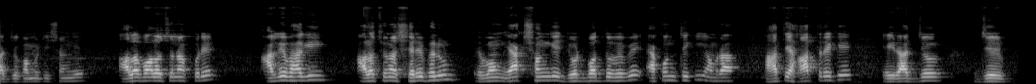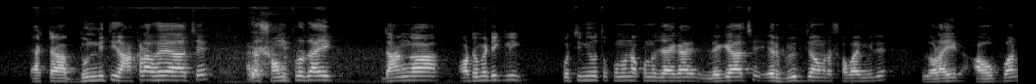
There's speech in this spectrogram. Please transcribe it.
রাজ্য কমিটির সঙ্গে আলাপ আলোচনা করে আগে ভাগেই আলোচনা সেরে ফেলুন এবং একসঙ্গে জোটবদ্ধ ভেবে এখন থেকেই আমরা হাতে হাত রেখে এই রাজ্য যে একটা দুর্নীতির আঁকড়া হয়ে আছে, একটা সাম্প্রদায়িক দাঙ্গা অটোমেটিকলি প্রতিনিয়ত কোনো না কোনো জায়গায় লেগে আছে। এর বিরুদ্ধে আমরা সবাই মিলে লড়াইয়ের আহ্বান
